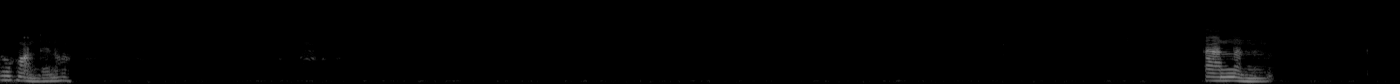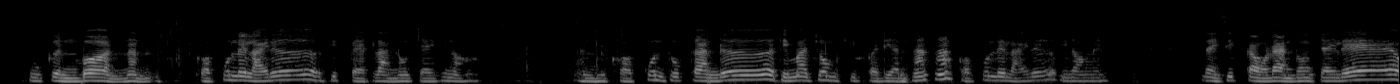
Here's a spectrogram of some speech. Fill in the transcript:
คือห่อนเลยเนาะอ่านนั่น กูเกินบ้อนนั่นขอบคุณหลาย ๆ เด้อสิบแปดล้านน้องใจพี่น้อง อันขอบคุณทุกท่านเด้อที่มาชมคลิปประเดียนฮะขอบคุณหลาย ๆ เด้อพี่น้องเลยได้สิบเก้าล้านดวงใจแล้ว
